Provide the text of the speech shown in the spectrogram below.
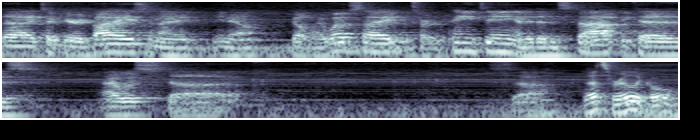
that I took your advice and I, you know, built my website and started painting and it didn't stop because I was stuck. So, That's really cool.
